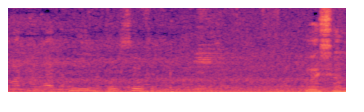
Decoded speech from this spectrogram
মাশাআল্লাহ হ্যাঁ সামনে আমার সাথে ফাঁকা ছিল গরম না তবে বাচ্চার কাজ করতে হলে পরিশ্রম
